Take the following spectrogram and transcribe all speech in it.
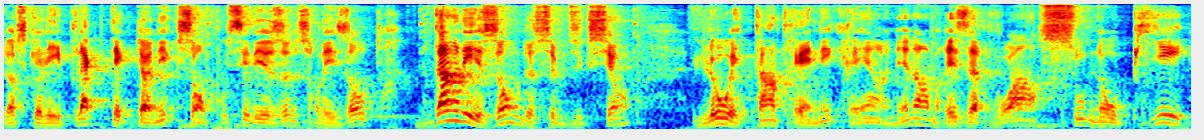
Lorsque les plaques tectoniques sont poussées les unes sur les autres dans les zones de subduction, l'eau est entraînée, créant un énorme réservoir sous nos pieds.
